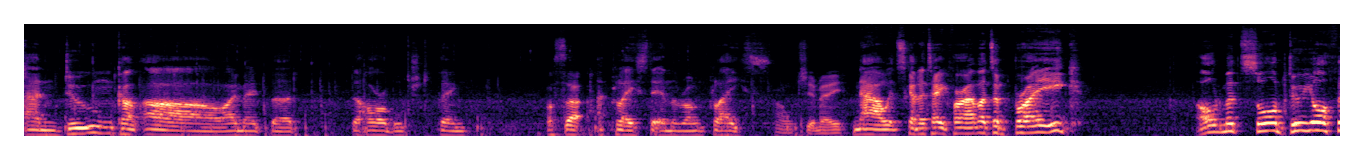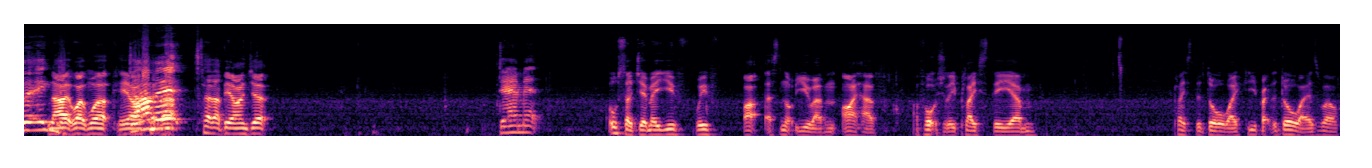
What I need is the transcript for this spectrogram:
and doom come. Oh, I made the the horrible ch- thing. What's that? I placed it in the wrong place. Oh, Jimmy. Now it's gonna take forever to break. Ultimate sword, do your thing. No, it won't work. Here, Damn I'll take it! That, take that behind you. Damn it. Also, Jimmy, you've we've. Uh, that's not you, haven't. I have. Unfortunately, placed the um. Placed the doorway. Can you break the doorway as well?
